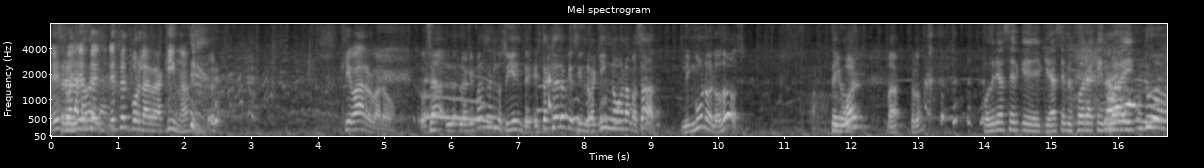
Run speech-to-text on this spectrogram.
Eso, eso es, esto es por la Raquín, ¿ah? Qué bárbaro. O sea, lo, lo que pasa es lo siguiente. Está claro que sin Rakim no van a pasar. Ninguno de los dos. Pero Igual. Ah, perdón. podría ser que el que hace mejor a Ken White un dúo.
